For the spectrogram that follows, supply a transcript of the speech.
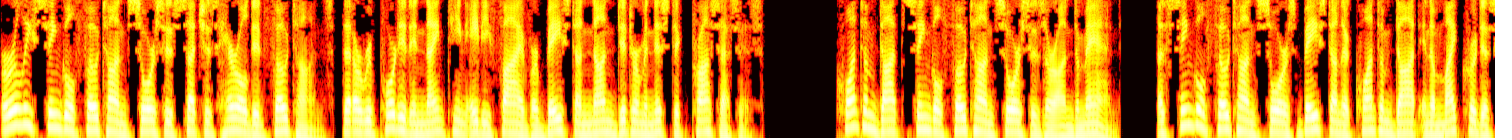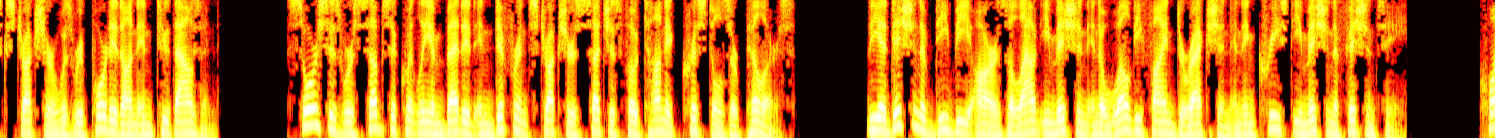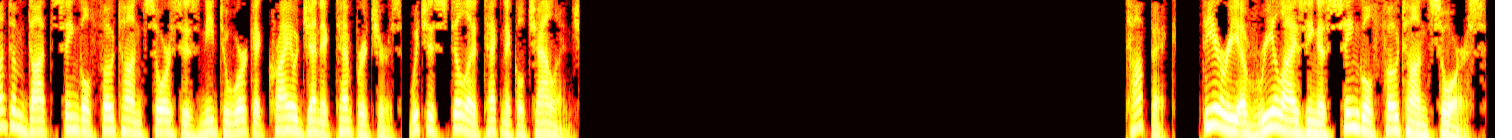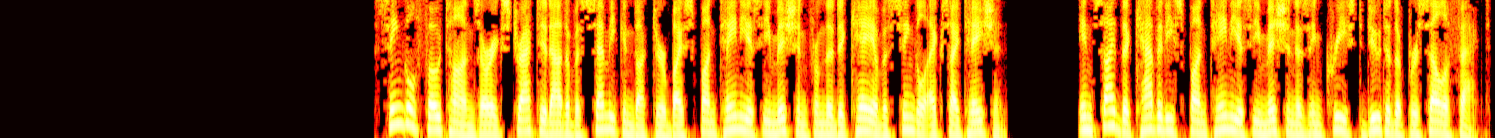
Early single-photon sources such as heralded photons, that are reported in 1985 are based on non-deterministic processes. Quantum dot single-photon sources are on demand. A single photon source based on a quantum dot in a microdisk structure was reported on in 2000. Sources were subsequently embedded in different structures such as photonic crystals or pillars. The addition of DBRs allowed emission in a well-defined direction and increased emission efficiency. Quantum dot single photon sources need to work at cryogenic temperatures, which is still a technical challenge. Theory of realizing a single photon source Single photons are extracted out of a semiconductor by spontaneous emission from the decay of a single excitation. Inside the cavity spontaneous emission is increased due to the Purcell effect.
